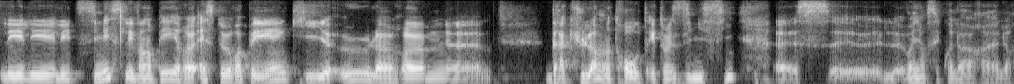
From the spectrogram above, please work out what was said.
les, les, les Timis, les vampires est-européens qui, eux, leur. Euh, Dracula, entre autres, est un Zimissi. voyons, c'est quoi leur, leur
